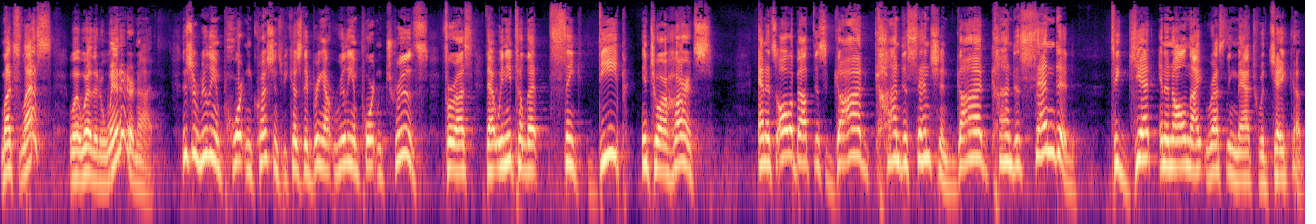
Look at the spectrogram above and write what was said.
much less whether to win it or not? These are really important questions because they bring out really important truths for us that we need to let sink deep into our hearts. And it's all about this God condescension. God condescended to get in an all night wrestling match with Jacob.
